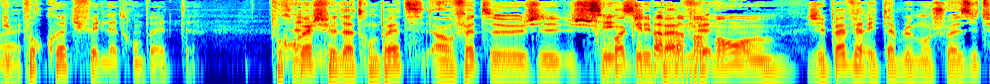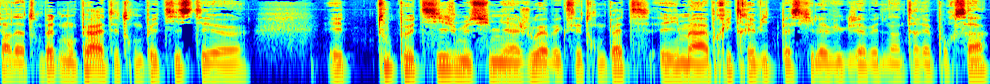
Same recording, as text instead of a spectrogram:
Et pourquoi tu fais de la trompette? Pourquoi je fais de la trompette? En fait, euh, je crois que j'ai pas, maman. hein. j'ai pas véritablement choisi de faire de la trompette. Mon père était trompettiste et, euh, et tout petit, je me suis mis à jouer avec ses trompettes et il m'a appris très vite parce qu'il a vu que j'avais de l'intérêt pour ça.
